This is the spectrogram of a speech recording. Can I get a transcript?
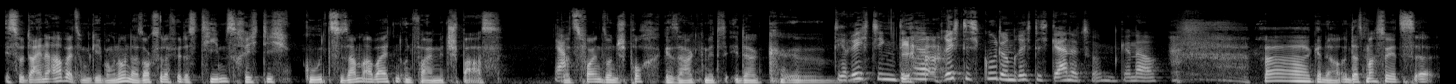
ist so deine Arbeitsumgebung. Ne? Und da sorgst du dafür, dass Teams richtig gut zusammenarbeiten und vor allem mit Spaß. Ja. Du hast vorhin so einen Spruch gesagt mit der, äh, Die richtigen Dinge richtig gut und richtig gerne tun, genau. Ah, genau. Und das machst du jetzt äh,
